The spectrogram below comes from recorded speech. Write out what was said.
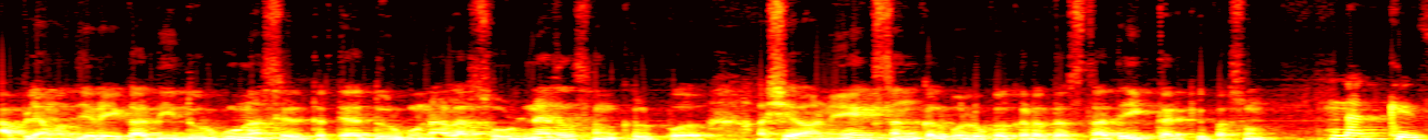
आपल्यामध्ये जर एखादी दुर्गुण असेल तर त्या दुर्गुणाला सोडण्याचा संकल्प असे अनेक संकल्प लोक करत असतात एक तारखेपासून. नक्कीच.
